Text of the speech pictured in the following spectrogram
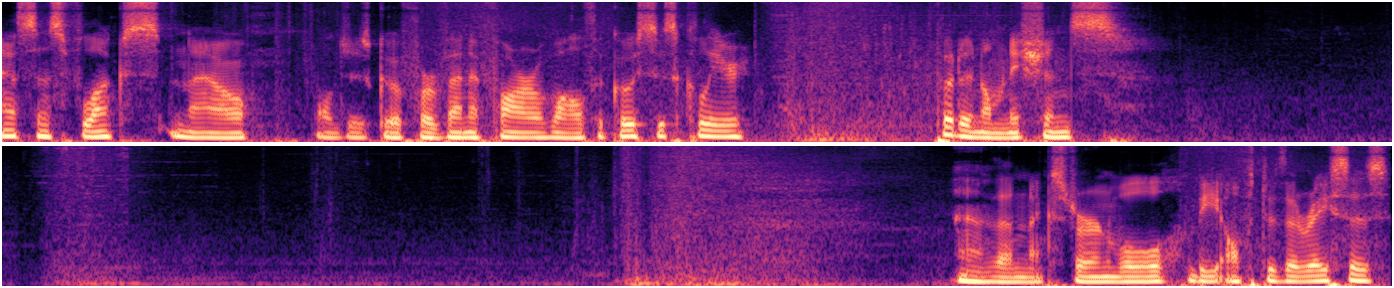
essence flux. Now I'll just go for Vannifar while the coast is clear. Put in Omniscience. And then next turn we'll be off to the races.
